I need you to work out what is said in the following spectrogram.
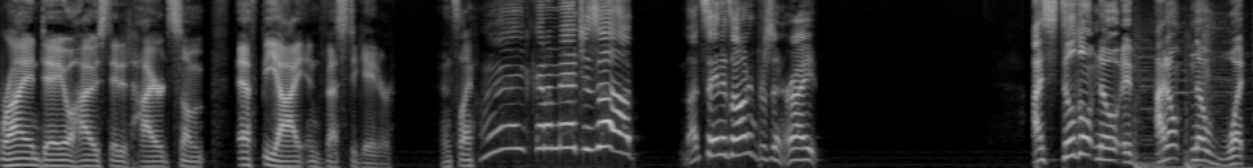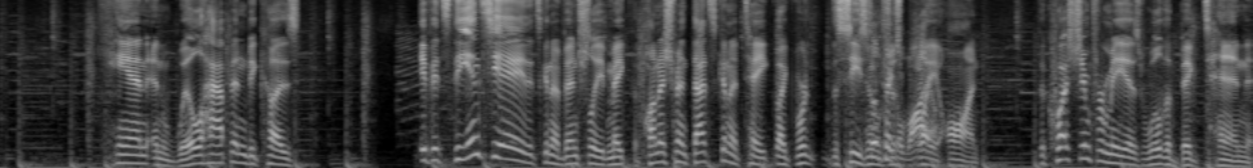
Ryan Day, Ohio State, had hired some FBI investigator. And it's like, well, it kind of matches up. not saying it's 100% right. I still don't know if, I don't know what can and will happen because if it's the NCAA that's going to eventually make the punishment, that's going to take like we're the season Still will just play on. The question for me is, will the Big Ten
